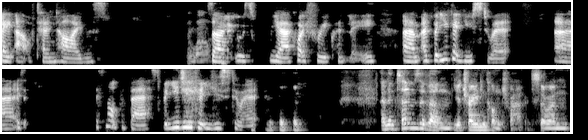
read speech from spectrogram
eight out of ten times. Oh, wow. So it was yeah quite frequently, um, and, but you get used to it. Uh, it's, it's not the best, but you do get used to it. and in terms of um, your training contract, so um,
